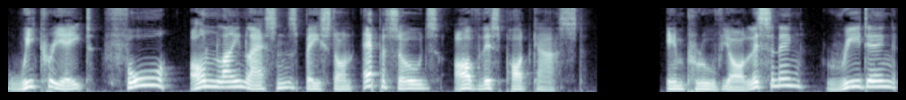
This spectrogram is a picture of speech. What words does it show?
we create four online lessons based on episodes of this podcast. Improve your listening, reading,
